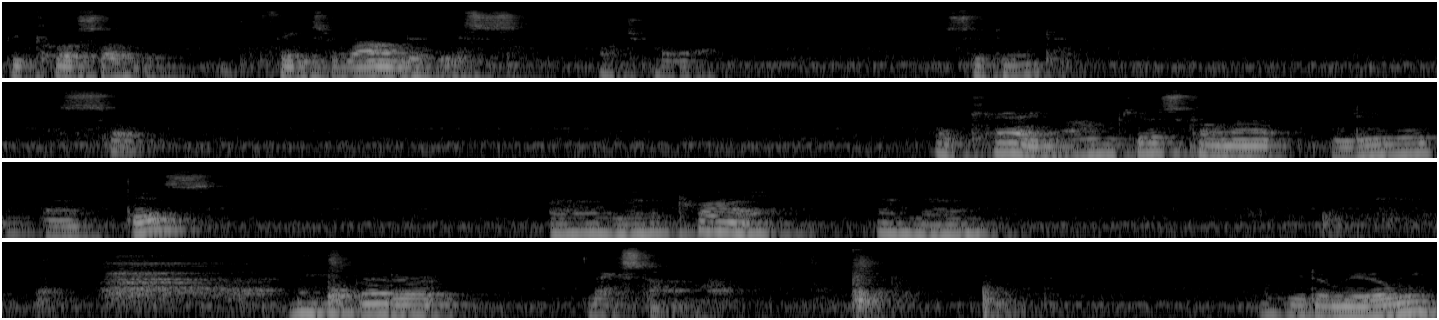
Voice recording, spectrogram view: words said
because of the things around it is much more So, okay, I'm just gonna leave it at this and let it dry and then make it better next time. Okie dokie dokie.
